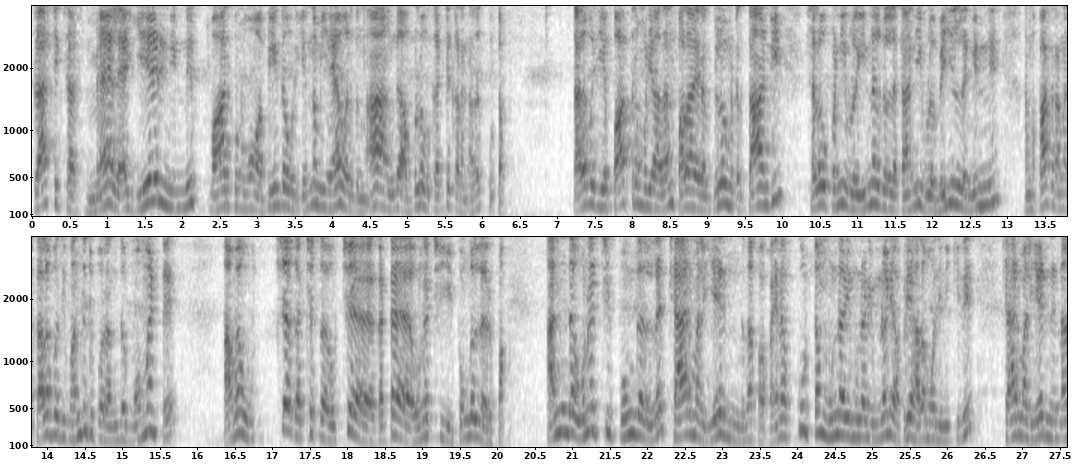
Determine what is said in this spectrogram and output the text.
பிளாஸ்டிக் சேர்ஸ் மேல ஏறி நின்று பார்க்கணும் அப்படின்ற ஒரு எண்ணம் ஏன் வருதுன்னா அங்க அவ்வளவு கட்டுக்கடங்காத கூட்டம். தளபதியை பாத்திர முடியாதான்னு பல ஆயிரம் கிலோமீட்டர் தாண்டி செலவு பண்ணி இவ்வளோ இன்னல்களில் தாண்டி இவ்வளோ வெயிலில் நின்று அங்கே பார்க்குற அந்த தளபதி வந்துட்டு போகிற அந்த மொமெண்ட்டு அவன் உச்ச கட்சத்தை உச்ச கட்ட உணர்ச்சி பொங்கலில் இருப்பான். அந்த உணர்ச்சி பொங்கலில் சேர் மேலே ஏறி நின்று தான் பார்ப்பான். ஏன்னா கூட்டம் முன்னாடி முன்னாடி முன்னாடி அப்படியே அலமோதி நிற்கிது சேர் மேலே ஏறி நின்னா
